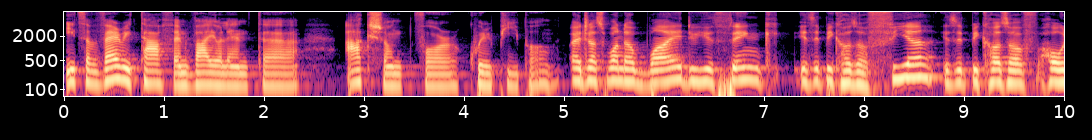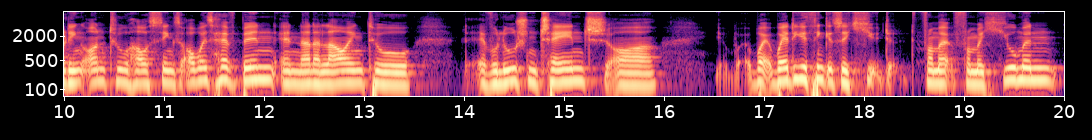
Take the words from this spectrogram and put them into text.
it's a very tough and violent uh, action for queer people. I just wonder why do you think is it because of fear? Is it because of holding on to how things always have been and not allowing to evolution change or where, where do you think is a from a from a human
